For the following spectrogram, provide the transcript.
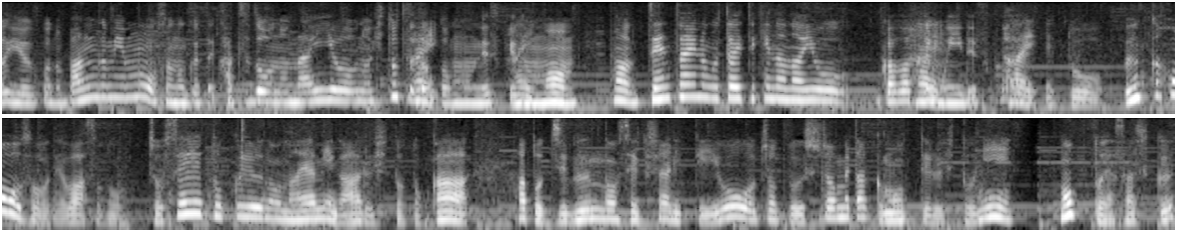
というこの番組もその具体活動の内容の一つだと思うんですけども、まあ、全体の具体的な内容を伺ってもいいですか、はい、えっと文化放送ではその女性特有の悩みがある人とか、あと自分のセクシャリティをちょっと後ろめたく持ってる人にもっと優しく。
